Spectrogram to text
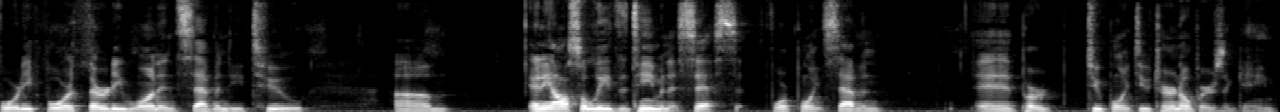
44, 31, and 72. Um, and he also leads the team in assists, at 4.7 and per 2.2 turnovers a game.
